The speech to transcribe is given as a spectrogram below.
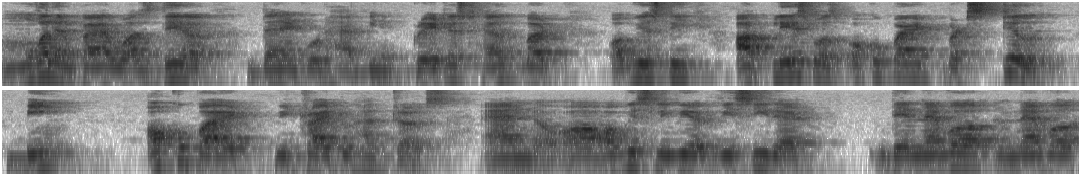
Mughal Empire was there, then it would have been a greatest help. But obviously, our place was occupied, but still being occupied, we tried to help Turks. And uh, obviously, we we see that they never, never,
